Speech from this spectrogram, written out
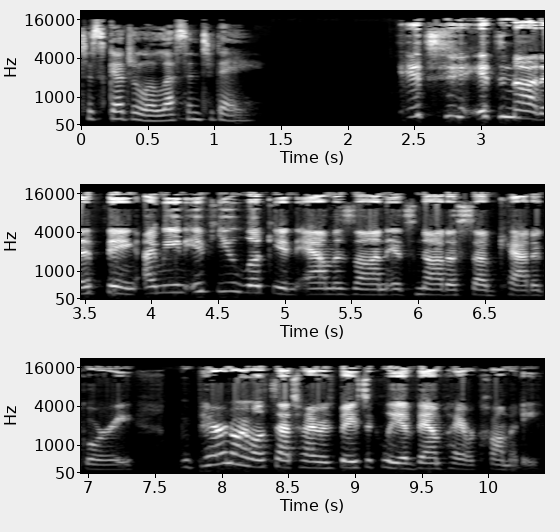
to schedule a lesson today. It's it's not a thing. I mean, if you look in Amazon, it's not a subcategory. Paranormal satire is basically a vampire comedy.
